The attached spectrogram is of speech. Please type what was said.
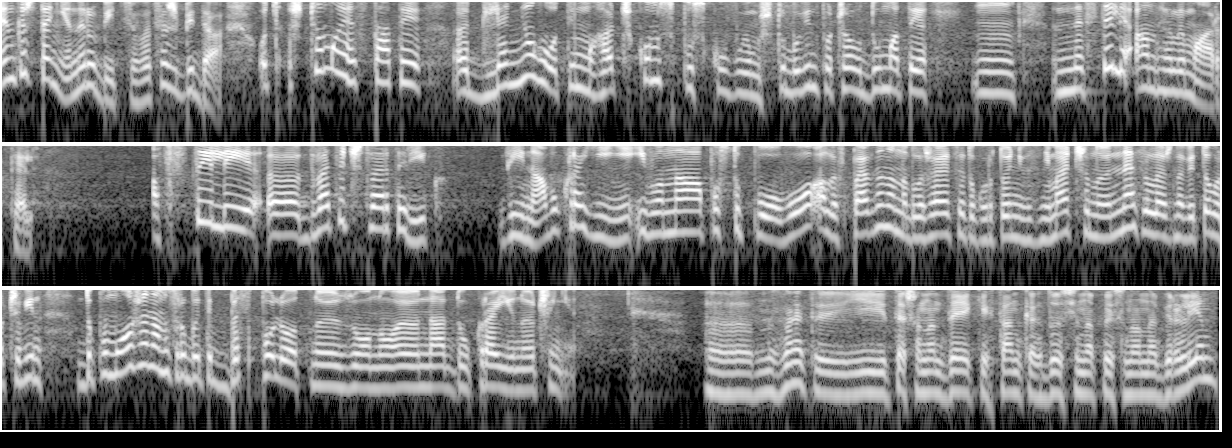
Він каже, та ні, не робіть цього, це ж біда. От що має стати е, для нього тим гачком спусковим, щоб він почав думати не в стилі Ангели Маркель, а в стилі е, 24 рік. Війна в Україні, і вона поступово, але впевнено наближається до кордонів з Німеччиною, незалежно від того, чи він допоможе нам зробити безпольотною зоною над Україною чи ні. Е, ну, знаєте, і те, що на деяких танках досі написано на Берлін,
